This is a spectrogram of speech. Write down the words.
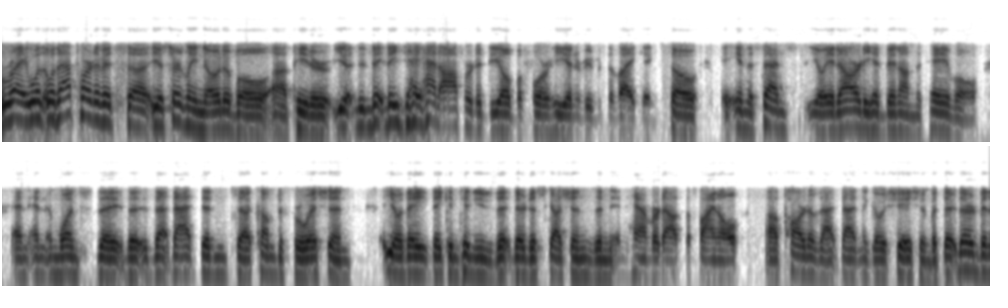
Right. Well, well, that part of it's uh, you certainly notable, uh, Peter. You know, they, they had offered a deal before he interviewed with the Vikings, so in the sense, you know, it already had been on the table, and and, once the, the that that didn't uh, come to fruition, you know they they continued th- their discussions and, and hammered out the final uh, part of that that negotiation. But there had been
